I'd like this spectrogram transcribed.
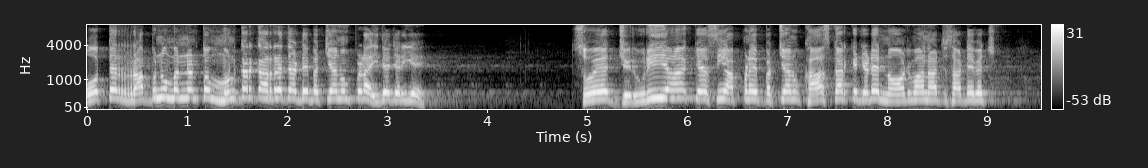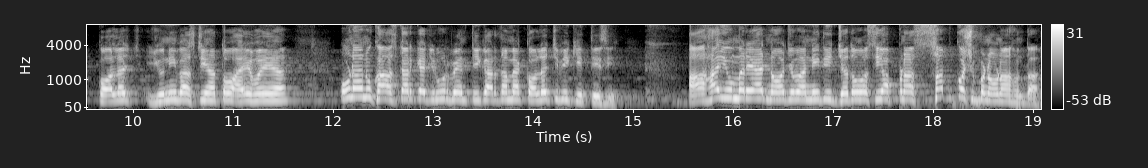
ਉਹ ਤੇ ਰੱਬ ਨੂੰ ਮੰਨਣ ਤੋਂ ਮੁਨਕਰ ਕਰ ਰਹੇ ਤੁਹਾਡੇ ਬੱਚਿਆਂ ਨੂੰ ਪੜ੍ਹਾਈ ਦੇ ਜ਼ਰੀਏ। ਸੋ ਇਹ ਜ਼ਰੂਰੀ ਆ ਕਿ ਅਸੀਂ ਆਪਣੇ ਬੱਚਿਆਂ ਨੂੰ ਖਾਸ ਕਰਕੇ ਜਿਹੜੇ ਨੌਜਵਾਨ ਅੱਜ ਸਾਡੇ ਵਿੱਚ ਕਾਲਜ ਯੂਨੀਵਰਸਿਟੀਆਂ ਤੋਂ ਆਏ ਹੋਏ ਆ। ਉਹਨਾਂ ਨੂੰ ਖਾਸ ਕਰਕੇ ਜ਼ਰੂਰ ਬੇਨਤੀ ਕਰਦਾ, ਮੈਂ ਕਾਲਜ 'ਚ ਵੀ ਕੀਤੀ ਸੀ। ਆਹਾ ਹੀ ਉਮਰ ਆ ਨੌਜਵਾਨੀ ਦੀ, ਜਦੋਂ ਅਸੀਂ ਆਪਣਾ ਸਭ ਕੁਝ ਬਣਾਉਣਾ ਹੁੰਦਾ।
